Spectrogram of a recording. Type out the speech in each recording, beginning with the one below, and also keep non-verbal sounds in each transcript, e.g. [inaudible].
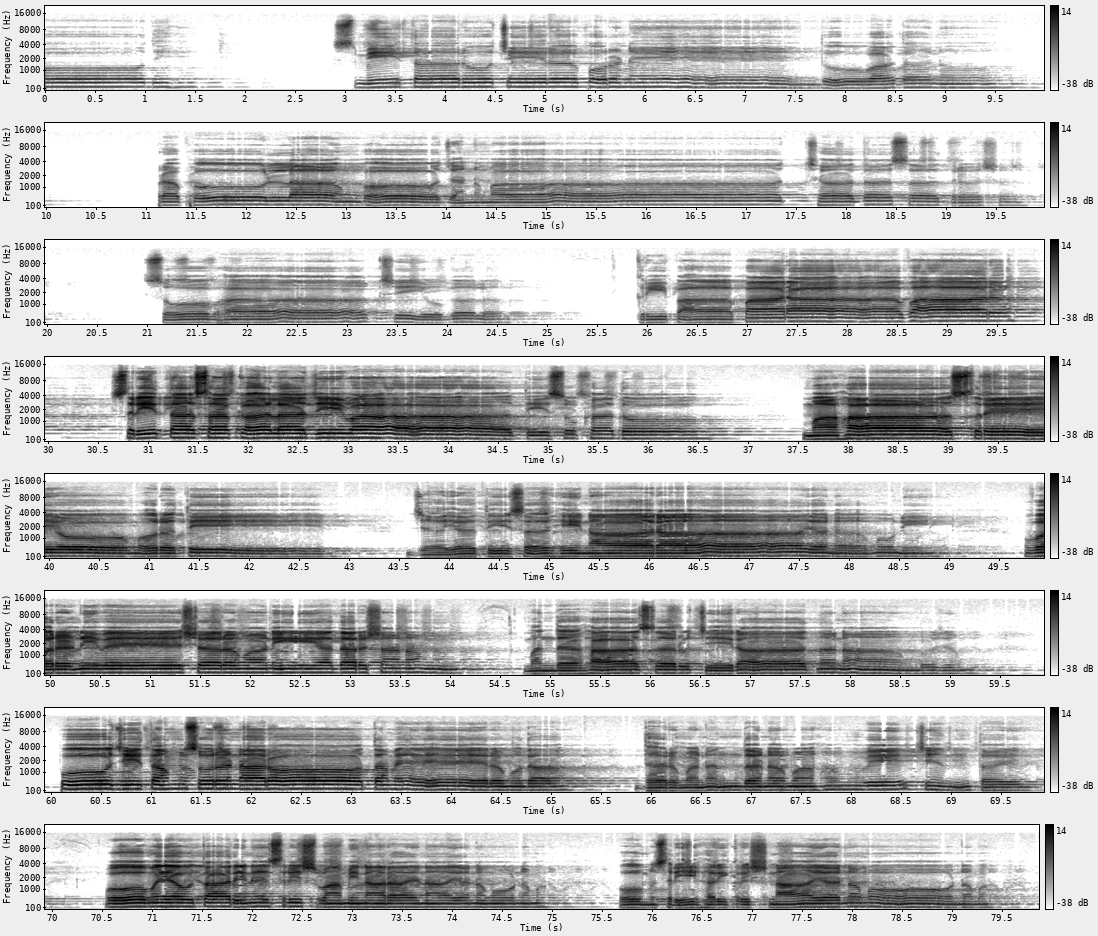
सदानन्दाम्बोधिः स्मितरुचिर्पूर्णेन्दुवदन प्रफुल्लम्भो जन्मच्छदसदृश शोभाक्षियुगल कृपापरावार श्रितसकलजीवति सुखदो महाश्रेयो मूर्ति जयति स सहि नारयनमुनि वर्णिवेशर्मणीयदर्शनम् मन्दहासरुचिरात्मनाम्बुजम्। पूजितं सुरनरोत्तमेर्मुदा धर्मनन्दनमहं विचिन्तये। ॐ अवतारिणे श्रीस्वामिनारायणाय नमो नमः। ॐ श्रीहरिकृष्णाय नमो नमः।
